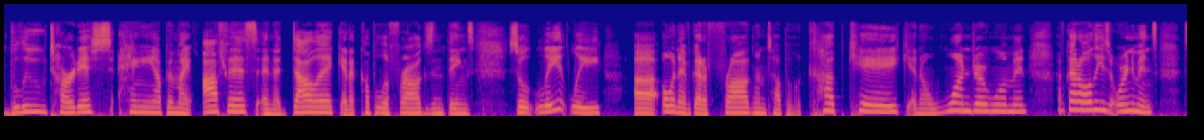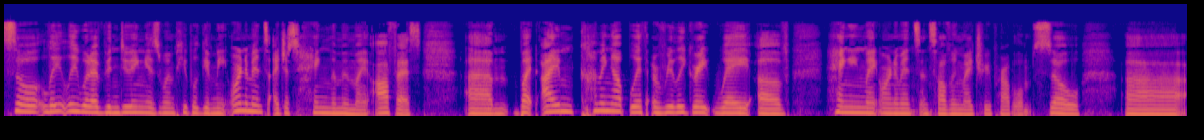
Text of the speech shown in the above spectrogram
blue TARDIS hanging up in my office, and a Dalek, and a couple of frogs and things. So lately, uh, oh, and I've got a frog on top of a cupcake and a Wonder Woman. I've got all these ornaments. So lately, what I've been doing is when people give me ornaments, I just hang them in my office. Um, but I'm coming up with a really great way of hanging my ornaments and solving my tree problem. So uh,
